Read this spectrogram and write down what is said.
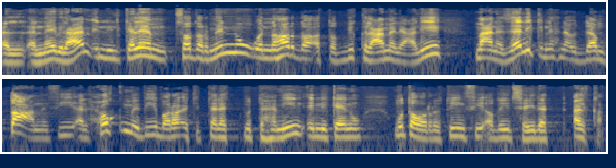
للنائب العام اللي الكلام صدر منه والنهاردة التطبيق العملي عليه معنى ذلك إن إحنا قدام طعن في الحكم ببراءة الثلاث متهمين اللي كانوا متورطين في قضية سيدة الكرم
